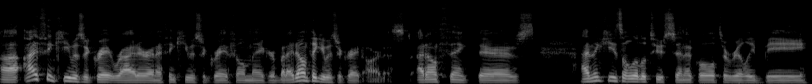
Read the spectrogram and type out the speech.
Uh, I think he was a great writer and I think he was a great filmmaker, but I don't think he was a great artist. I don't think there's, I think he's a little too cynical to really be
